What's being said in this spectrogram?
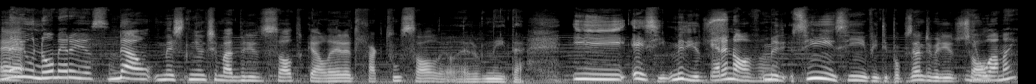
Nem Eh, o nome era esse. Não, mas tinham-lhe chamado Maria do Sol porque ela era de facto um sol, ela era bonita. E é assim, Maria do Sol. Era nova. Maria- sim, sim, 20 e poucos anos, Maria do E Sol. o homem?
